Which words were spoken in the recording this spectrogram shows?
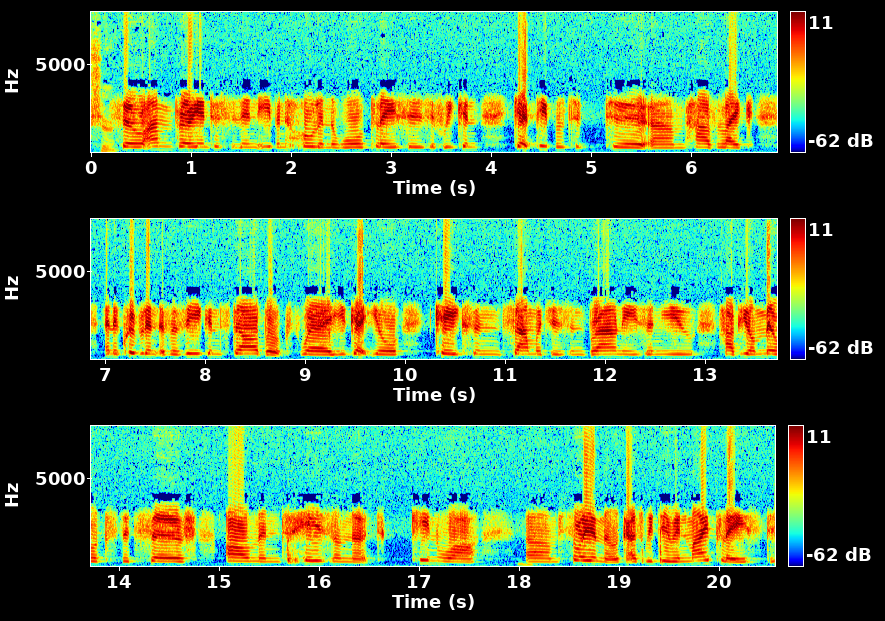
Sure. So I'm very interested in even hole in the wall places. If we can get people to to um, have like an equivalent of a vegan Starbucks where you get your cakes and sandwiches and brownies and you have your milks that serve almond, hazelnut, quinoa, um, soya milk, as we do in my place, to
